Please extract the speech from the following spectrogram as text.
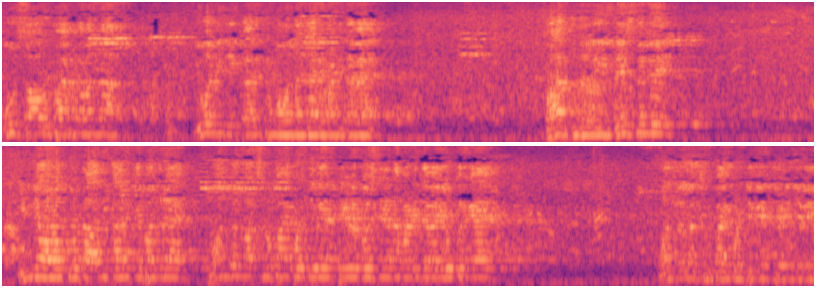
ಮೂರ್ ಸಾವಿರ ರೂಪಾಯಿ ಹಣವನ್ನ ಯುವ ನಿಧಿ ಕಾರ್ಯಕ್ರಮವನ್ನು ಜಾರಿ ಮಾಡಿದ್ದೇವೆ ಭಾರತದಲ್ಲಿ, ದೇಶದಲ್ಲಿ ಇಂಡಿಯಾ ಒಕ್ಕೂಟ ಅಧಿಕಾರಕ್ಕೆ ಬಂದ್ರೆ ಒಂದು ಲಕ್ಷ ರೂಪಾಯಿ ಕೊಡ್ತೀವಿ ಅಂತ ಹೇಳಿ ಘೋಷಣೆಯನ್ನ ಮಾಡಿದ್ದೇವೆ ಯುವಕರಿಗೆ. ಒಂದು ಲಕ್ಷ ರೂಪಾಯಿ ಕೊಡ್ತೀವಿ ಅಂತ ಹೇಳಿದ್ದೀವಿ.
